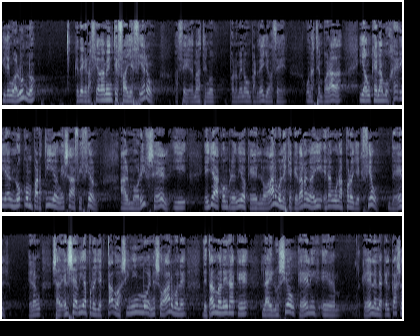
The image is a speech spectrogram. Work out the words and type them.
Yo tengo alumnos que desgraciadamente fallecieron. Hace, además tengo por lo menos un par de ellos hace unas temporadas, y aunque la mujer y él no compartían esa afición, al morirse él, y ella ha comprendido que los árboles que quedaran ahí eran una proyección de él. Eran, o sea, él se había proyectado a sí mismo en esos árboles de tal manera que la ilusión que él, eh, que él en aquel caso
